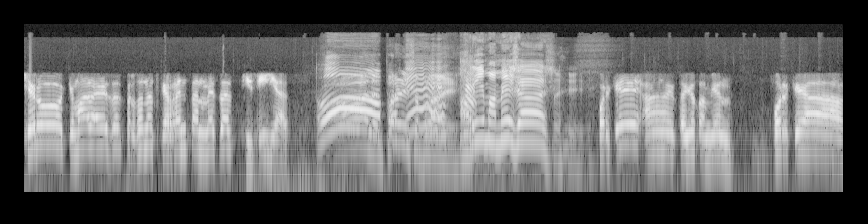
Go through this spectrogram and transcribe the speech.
Quiero quemar a esas personas que rentan mesas y sillas. ¡Oh! Ah, ¿por party qué? supply. Arrima mesas. ¿Por qué? Ah, está yo también. Porque ah,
